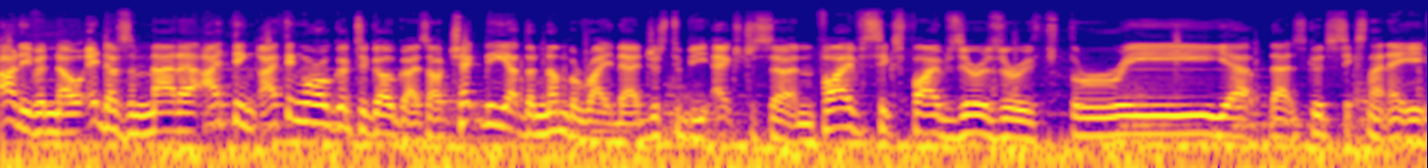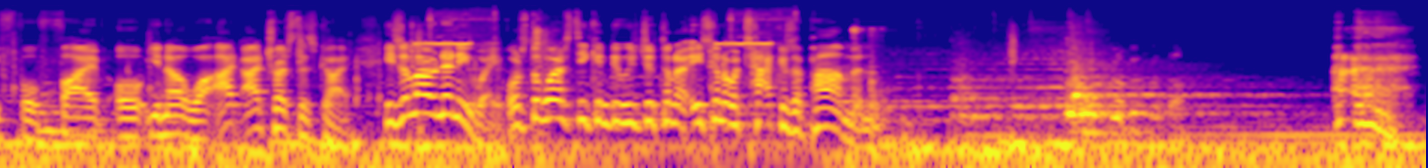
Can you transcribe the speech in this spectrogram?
I don't even know. It doesn't matter. I think, I think we're all good to go, guys. I'll check the, uh, the number right there just to be extra certain. 565 003. Yep, that's good. 698845. Or you know what? I, I trust this guy. He's alone anyway. What's the worst he can do? He's just gonna he's gonna attack his apartment.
